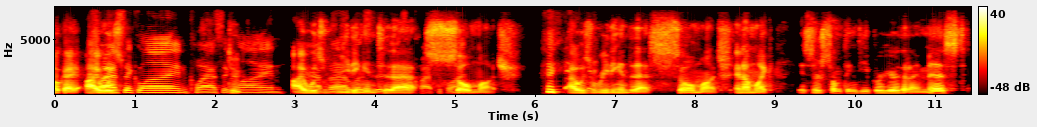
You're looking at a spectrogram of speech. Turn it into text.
okay. I was classic line, classic Dude, line. I have was reading listed into that so line. much. I was reading into that so much, and I'm like, is there something deeper here that I missed?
